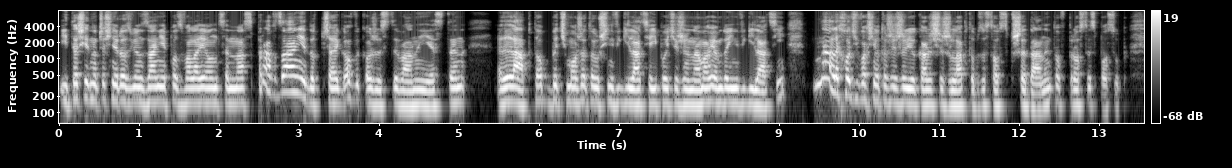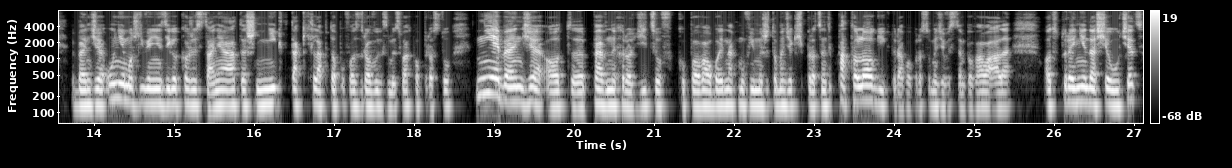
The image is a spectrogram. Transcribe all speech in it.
i też jednocześnie rozwiązanie pozwalające na sprawdzanie, do czego wykorzystywany jest ten laptop, być może to już inwigilacja i powiecie, że namawiam do inwigilacji, no ale chodzi właśnie o to, że jeżeli okaże się, że laptop został sprzedany, to w prosty sposób będzie uniemożliwienie z jego korzystania, a też nikt takich laptopów o zdrowych zmysłach po prostu nie będzie od pewnych rodziców kupował, bo jednak mówimy, że to będzie jakiś procent patologii, która po prostu będzie występowała, ale od której nie da się uciec.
